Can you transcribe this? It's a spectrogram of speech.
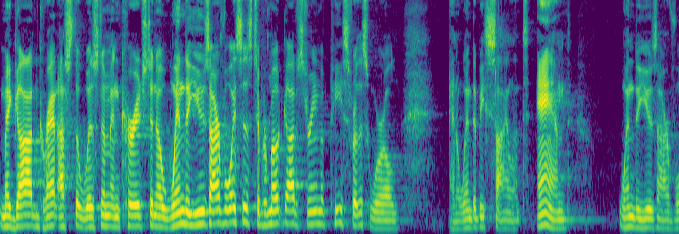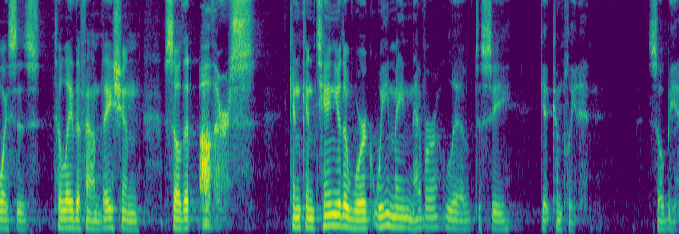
may God grant us the wisdom and courage to know when to use our voices to promote God's dream of peace for this world and when to be silent and when to use our voices to lay the foundation so that others can continue the work we may never live to see get completed. So be it.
